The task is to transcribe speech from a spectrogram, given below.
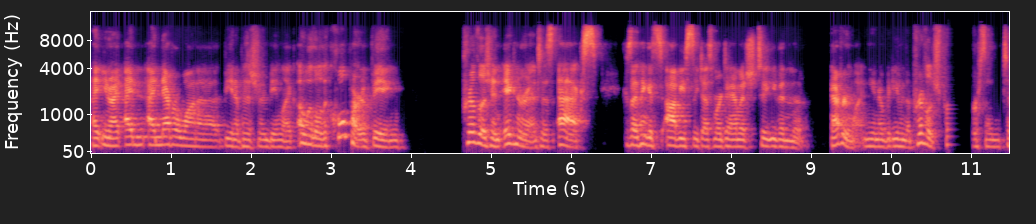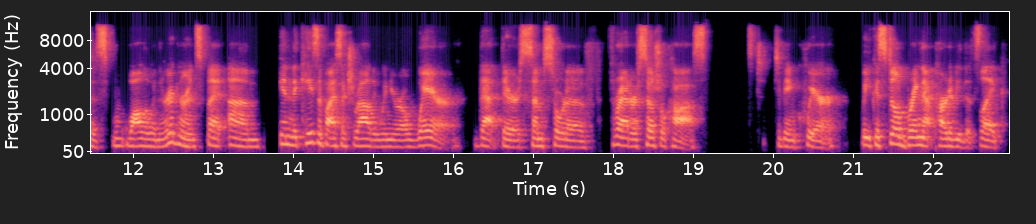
I, you know I I, I never want to be in a position of being like oh well the cool part of being privileged and ignorant is X because I think it's obviously does more damage to even the, everyone, you know, but even the privileged person to wallow in their ignorance. But um, in the case of bisexuality, when you're aware that there's some sort of threat or social cost to being queer, but you could still bring that part of you that's like,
